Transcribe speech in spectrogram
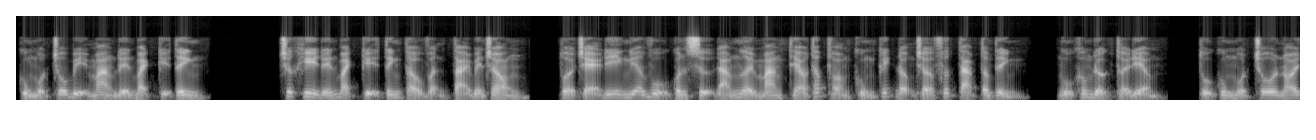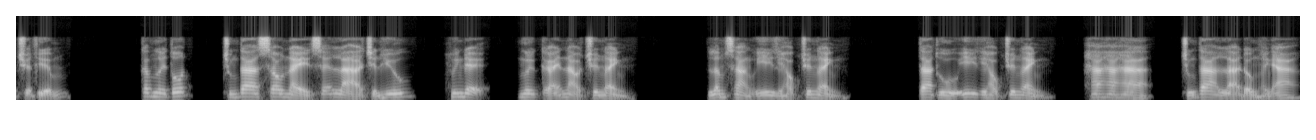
cùng một chỗ bị mang đến Bạch Kỵ Tinh. Trước khi đến Bạch Kỵ Tinh tàu vận tải bên trong, tuổi trẻ đi nghĩa vụ quân sự đám người mang theo thấp thỏm cùng kích động chờ phức tạp tâm tình, ngủ không được thời điểm, tụ cùng một chỗ nói chuyện phiếm. Các ngươi tốt, chúng ta sau này sẽ là chiến hữu, huynh đệ, ngươi cái nào chuyên ngành? Lâm Sàng y học chuyên ngành. Ta thù y học chuyên ngành, ha ha ha, chúng ta là đồng hành a.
